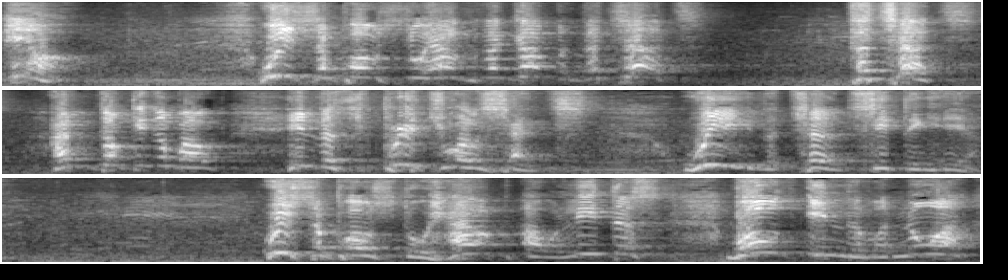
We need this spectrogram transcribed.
Here. We're supposed to help the government, the church. The church. I'm talking about in the spiritual sense. We, the church sitting here. We're supposed to help our leaders both in the Vanua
